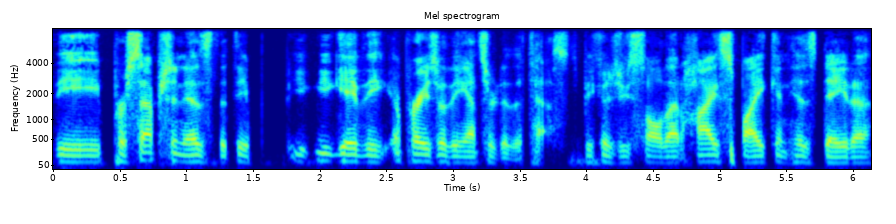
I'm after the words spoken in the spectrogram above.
the perception is that the you gave the appraiser the answer to the test because you saw that high spike in his data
